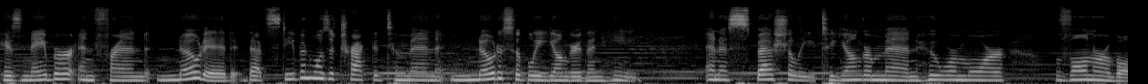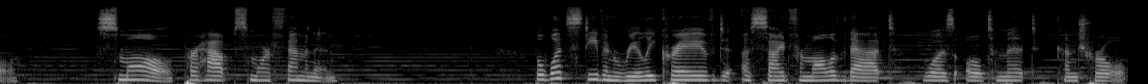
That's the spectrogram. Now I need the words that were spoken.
His neighbor and friend noted that Stephen was attracted to men noticeably younger than he, and especially to younger men who were more vulnerable, small, perhaps more feminine. But what Stephen really craved, aside from all of that, was ultimate control.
